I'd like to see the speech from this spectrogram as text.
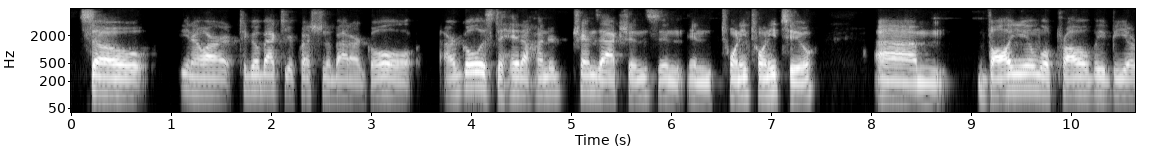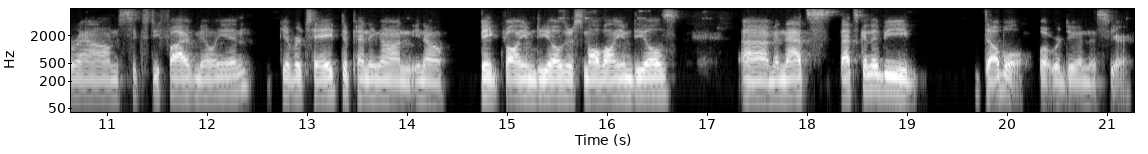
so you know our to go back to your question about our goal our goal is to hit 100 transactions in in 2022 um, volume will probably be around 65 million give or take depending on you know big volume deals or small volume deals um, and that's that's going to be double what we're doing this year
